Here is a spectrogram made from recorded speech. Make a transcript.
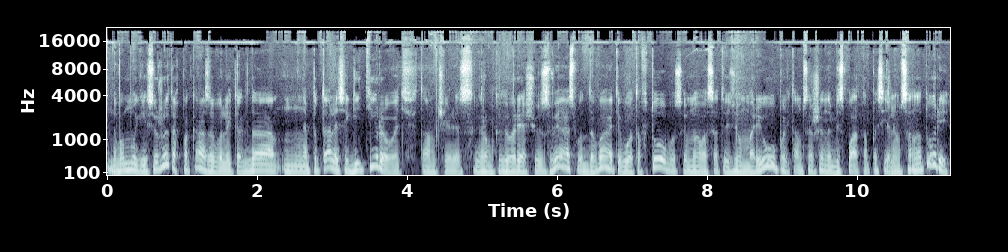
во многих сюжетах показывали, когда м, пытались агитировать там через громкоговорящую связь, вот давайте, вот автобусы, мы вас отвезем в Мариуполь, там совершенно бесплатно поселим в санаторий.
